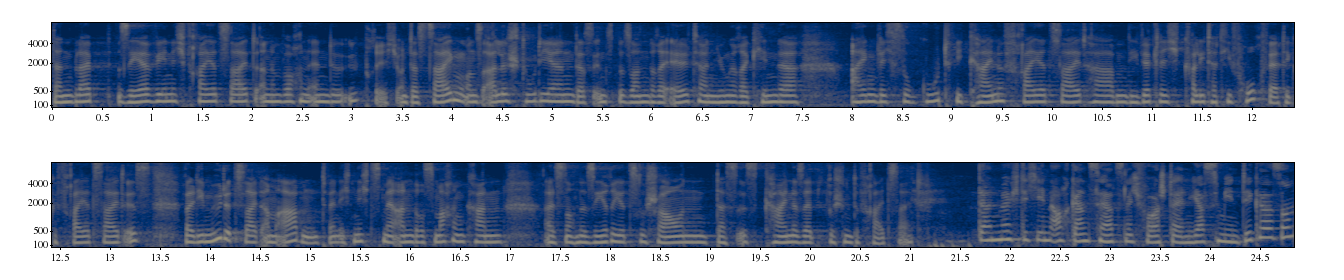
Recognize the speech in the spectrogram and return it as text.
dann bleibt sehr wenig freie Zeit an einem Wochenende übrig. Und das zeigen uns alle Studien, dass insbesondere Eltern jüngerer Kinder eigentlich so gut wie keine freie Zeit haben, die wirklich qualitativ hochwertige freie Zeit ist, weil die müde Zeit am Abend, wenn ich nichts mehr anderes machen kann, als noch eine Serie zu schauen, das ist keine selbstbestimmte Freizeit. Dann möchte ich Ihnen auch ganz herzlich vorstellen, Jasmin Dickerson,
